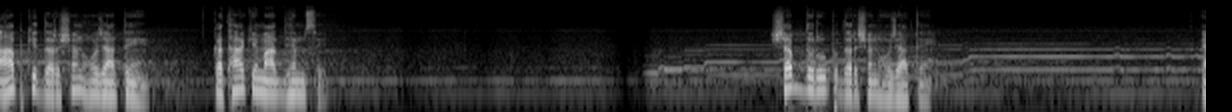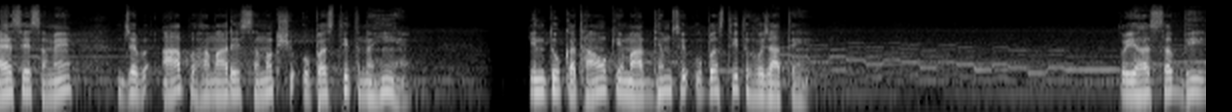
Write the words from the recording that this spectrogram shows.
आपके दर्शन हो जाते हैं। कथा के माध्यम से। शब्द रूप दर्शन हो जाते हैं। ऐसे समय जब आप हमारे समक्ष उपस्थित नहीं हैं, किंतु कथाओं के माध्यम से उपस्थित हो जाते हैं तो यह सब भी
